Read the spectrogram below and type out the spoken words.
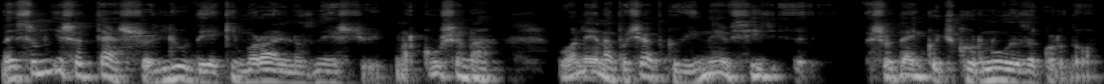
Найсумніше те, що люди, які морально знищують Маркушина, вони на початку війни всі е, швиденько чкурнули за кордон.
